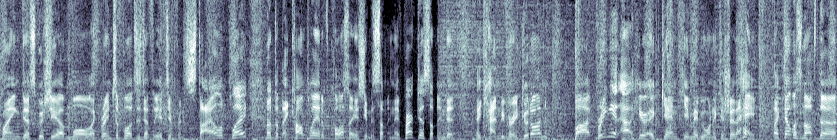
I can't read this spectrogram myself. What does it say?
playing the squishier, more like range supports is definitely a different style of play. Not that they can't play it, of course. I assume it's something they've practiced, something that they can be very good on. But bringing it out here again, here maybe wanting to show that hey, like that was not the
